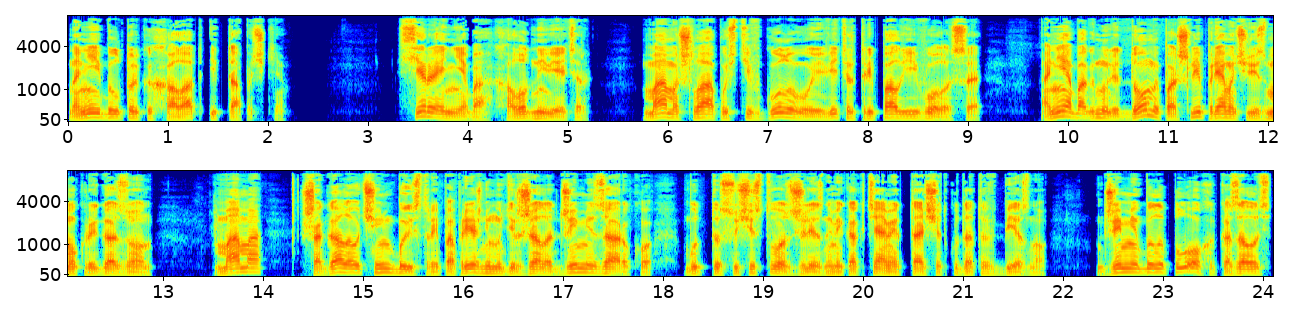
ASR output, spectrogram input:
На ней был только халат и тапочки. Серое небо, холодный ветер. Мама шла, опустив голову, и ветер трепал ей волосы. Они обогнули дом и пошли прямо через мокрый газон. Мама шагала очень быстро и по-прежнему держала Джимми за руку, будто существо с железными когтями тащит куда-то в бездну. Джимми было плохо, казалось,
